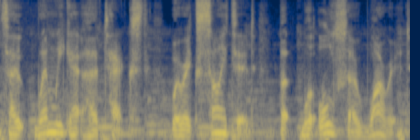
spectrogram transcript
So when we get her text, we're excited, but we're also worried.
